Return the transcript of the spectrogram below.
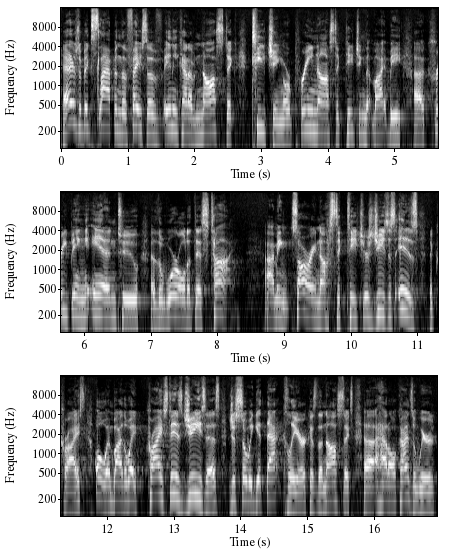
There's a big slap in the face of any kind of Gnostic teaching or pre Gnostic teaching that might be uh, creeping into the world at this time. I mean, sorry, Gnostic teachers, Jesus is the Christ. Oh, and by the way, Christ is Jesus, just so we get that clear, because the Gnostics uh, had all kinds of weird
